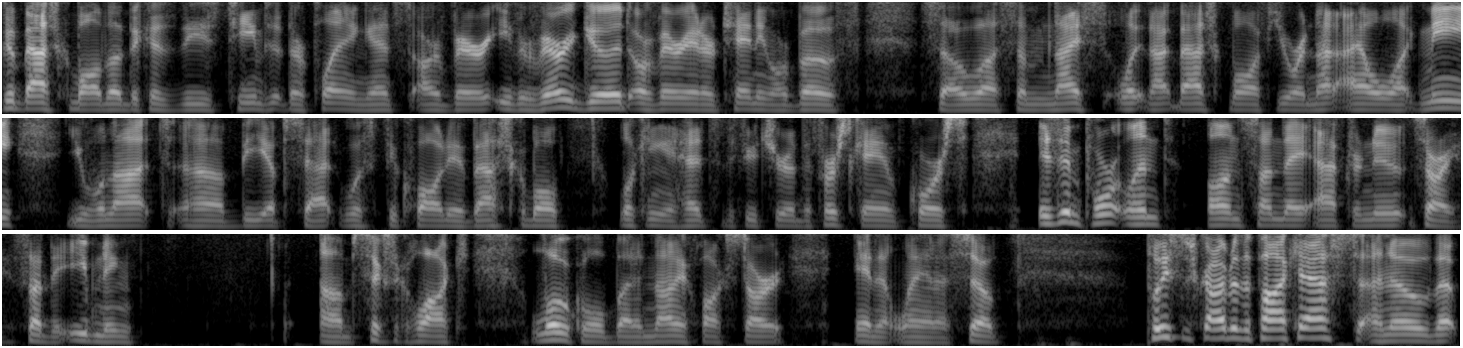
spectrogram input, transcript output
good, basketball though, because these teams that they're playing against are very either very good or very entertaining or both. So uh, some nice late night basketball. If you are not idle like me, you will not uh, be upset with the quality of basketball. Looking ahead to the future, the first game, of course, is in Portland on Sunday afternoon. Sorry, Sunday evening, um, six o'clock local, but a nine o'clock start in Atlanta. So Please subscribe to the podcast. I know that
